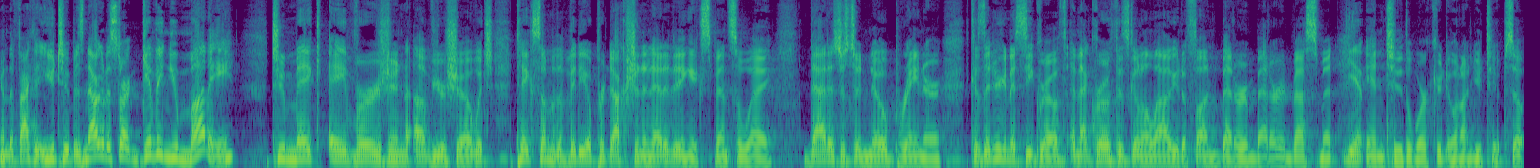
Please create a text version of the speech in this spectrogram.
And the fact that YouTube is now going to start giving you money to make a version of your show, which takes some of the video production and editing expense away, that is just a no brainer because then you're going to see growth and that growth is going to allow you to fund better and better investment yep. into the work you're doing on YouTube. So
